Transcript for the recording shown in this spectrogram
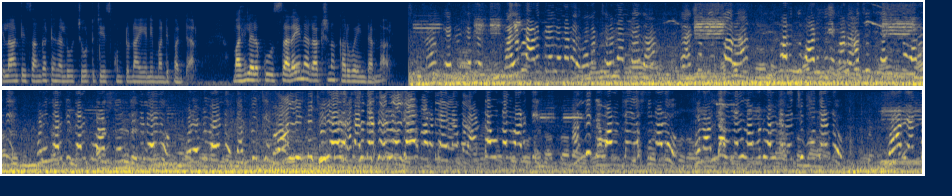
ఇలాంటి సంఘటనలు చోటు చేసుకుంటున్నాయని మండిపడ్డారు. మహిళలకు సరైన రక్షణ కరువైందన్నారు. వాళ్ళకు అందుకే వాడు ఇట్లా చేస్తున్నాడు. వాడు ఉన్నది కాబట్టి వాడు రెచ్చిపోతాడు వాడి అంట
